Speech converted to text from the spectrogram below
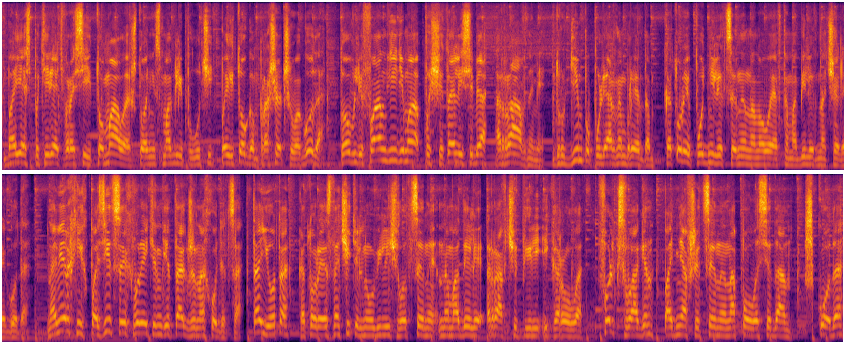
боясь потерять в России то малое, что они смогли получить по итогам прошедшего года, то в Лифан, видимо, посчитали себя равными другим популярным брендам, которые подняли цены на новые автомобили в начале года. На верхних позициях в рейтинге также находятся Toyota, которая значительно увеличила цены на модели RAV4 и Corolla, Volkswagen, поднявший цены на Polo седан, Шкода,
